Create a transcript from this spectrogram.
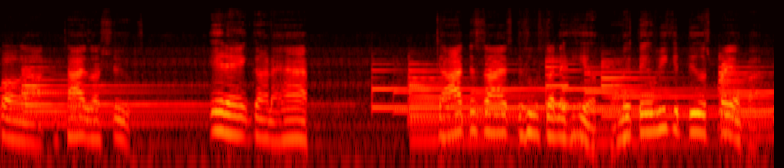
fall out and ties our shoes. It ain't gonna happen. God decides who's gonna heal. The only thing we could do is pray about it.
